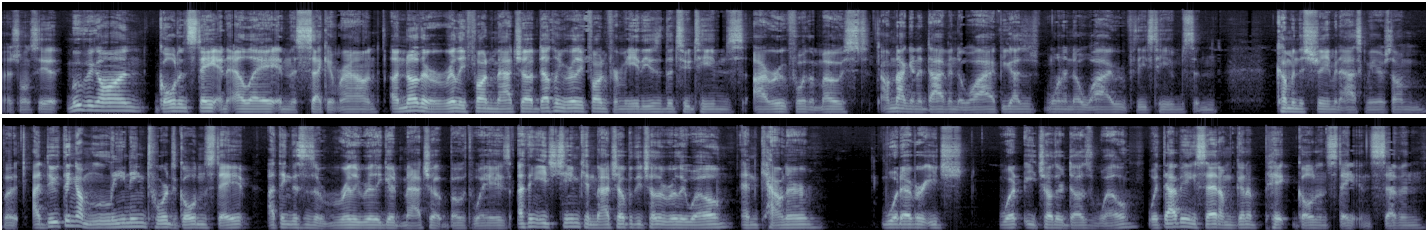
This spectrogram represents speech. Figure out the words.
I just don't see it. Moving on, Golden State and LA in the second round. Another really fun matchup. Definitely really fun for me. These are the two teams I root for the most. I'm not going to dive into why. If you guys want to know why I root for these teams, and come in the stream and ask me or something. But I do think I'm leaning towards Golden State. I think this is a really, really good matchup both ways. I think each team can match up with each other really well and counter whatever each what each other does well. With that being said, I'm gonna pick Golden State in seven,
